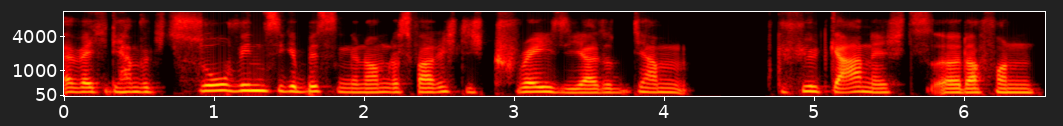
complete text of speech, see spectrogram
äh, welche, die haben wirklich so winzige Bissen genommen. Das war richtig crazy. Also die haben gefühlt gar nichts äh, davon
